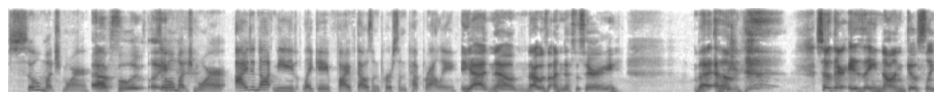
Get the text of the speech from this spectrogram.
so much more. Absolutely. So much more. I did not need like a 5,000 person pep rally. Yeah, no, that was unnecessary. But um So there is a non ghostly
